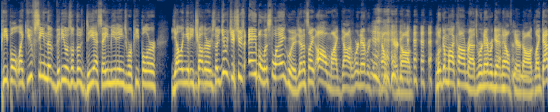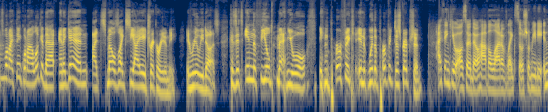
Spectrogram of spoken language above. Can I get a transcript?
people like you've seen the videos of those DSA meetings where people are yelling at each other. Mm-hmm. So you just use ableist language and it's like oh my god we're never getting healthcare dog. Look at my comrades we're never getting healthcare dog. Like that's what I think when I look at that. And again it smells like CIA trickery to me it really does because it's in the field manual in perfect in with a perfect description I think you also though have a lot of like social media in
